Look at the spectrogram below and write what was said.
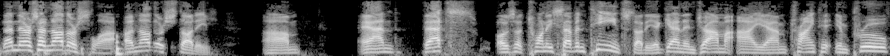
Then there's another slot, another study, um, and that's was a 2017 study again in JAMA IM trying to improve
